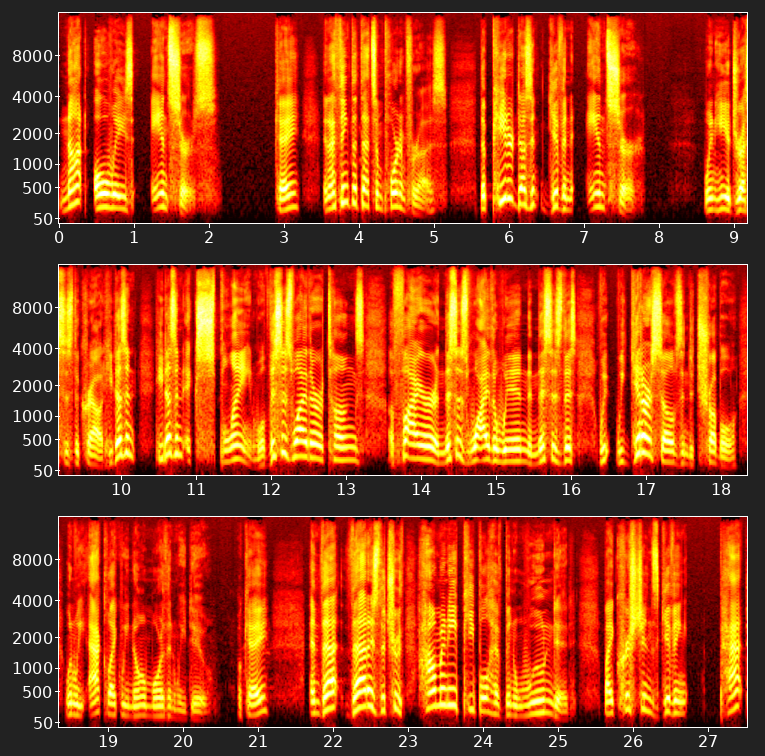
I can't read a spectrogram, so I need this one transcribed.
not always answers. Okay? And I think that that's important for us. That Peter doesn't give an answer when he addresses the crowd. He doesn't he doesn't explain, well, this is why there are tongues of fire and this is why the wind and this is this. We we get ourselves into trouble when we act like we know more than we do. Okay? And that that is the truth. How many people have been wounded by Christians giving pat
